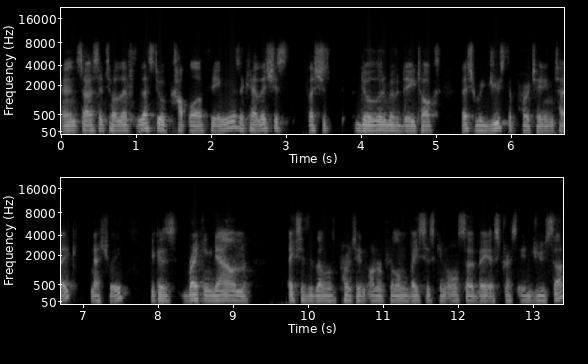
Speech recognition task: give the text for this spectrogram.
And so I said to her, let's let's do a couple of things. Okay, let's just let's just do a little bit of detox. Let's reduce the protein intake naturally, because breaking down excessive levels of protein on a prolonged basis can also be a stress inducer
